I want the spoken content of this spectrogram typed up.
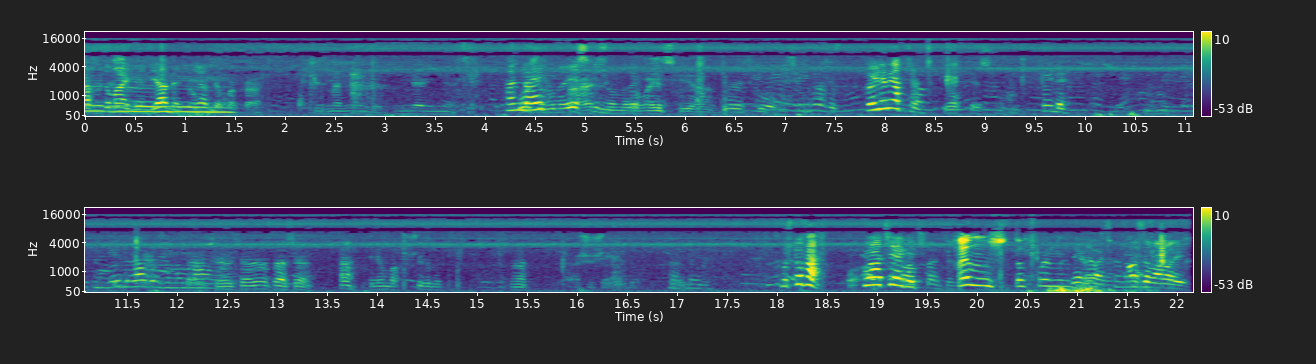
Baktım aynen. Devam et. Devam et. Hani dayı? eski onlara. O eski ya. Eski o. Böyle mi yapacaksın? Yok eski. Böyle. Böyle ne alırız onu buna? Sen sen sen sen. Ha, benim bak şu şekilde. Ha. Şu şekilde. Mustafa, bu açıya geç. Hay Mustafa'nın. Nasıl alayım?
